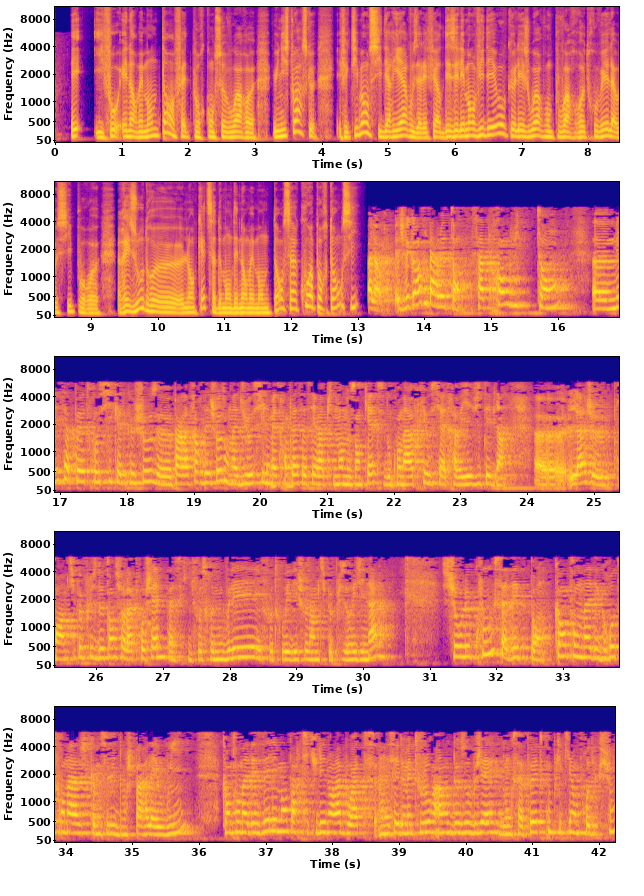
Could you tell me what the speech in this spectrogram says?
il faut énormément de temps en fait pour concevoir euh, une histoire. Parce que effectivement si derrière vous allez faire des éléments vidéo que les joueurs vont pouvoir retrouver là aussi pour euh, résoudre euh, l'enquête ça demande énormément de temps. C'est un coût important aussi? Alors je vais commencer par le temps. Ça prend du temps mais ça peut être aussi quelque chose par la force des choses on a dû aussi les mettre en place assez rapidement nos enquêtes donc on a appris aussi à travailler vite et bien là je prends un petit peu plus de temps sur la prochaine parce qu'il faut se renouveler il faut trouver des choses un petit peu plus originales sur le coup, ça dépend. Quand on a des gros tournages comme celui dont je parlais, oui. Quand on a des éléments particuliers dans la boîte, on essaye de mettre toujours un ou deux objets, donc ça peut être compliqué en production.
